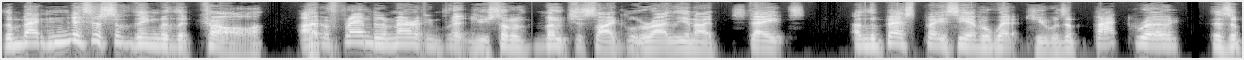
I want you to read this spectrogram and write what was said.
The magnificent thing with the car, I have a friend, an American friend, who sort of motorcycled around the United States and the best place he ever went to was a back road. There's a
